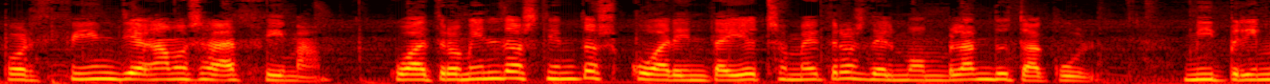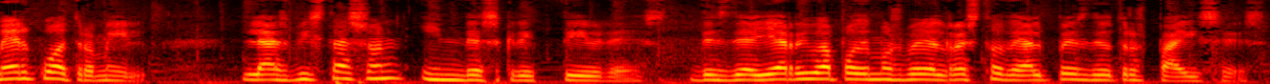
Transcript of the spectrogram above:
Por fin llegamos a la cima. 4.248 metros del Mont Blanc d'Utacul. Mi primer 4.000. Las vistas son indescriptibles. Desde allá arriba podemos ver el resto de Alpes de otros países.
